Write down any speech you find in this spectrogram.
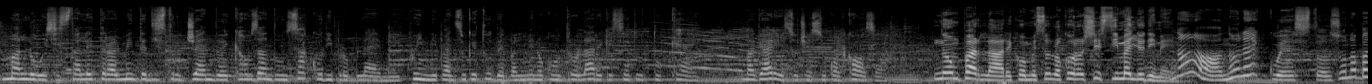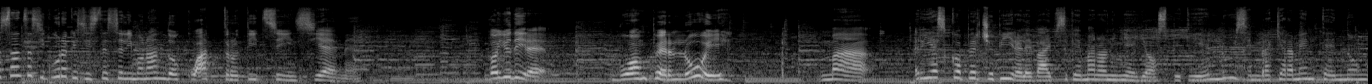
Ma lui si sta letteralmente distruggendo e causando un sacco di problemi, quindi penso che tu debba almeno controllare che sia tutto ok. Magari è successo qualcosa. Non parlare come se lo conoscessi meglio di me. No, non è questo. Sono abbastanza sicura che si stesse limonando quattro tizi insieme. Voglio dire, buon per lui, ma riesco a percepire le vibes che emanano i miei ospiti e lui sembra chiaramente non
